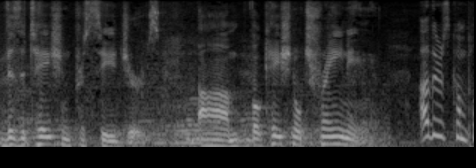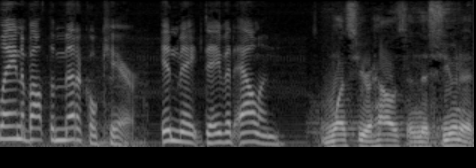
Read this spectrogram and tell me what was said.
visitation procedures, um, vocational training. Others complain about the medical care. Inmate David Allen. Once you're housed in this unit,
